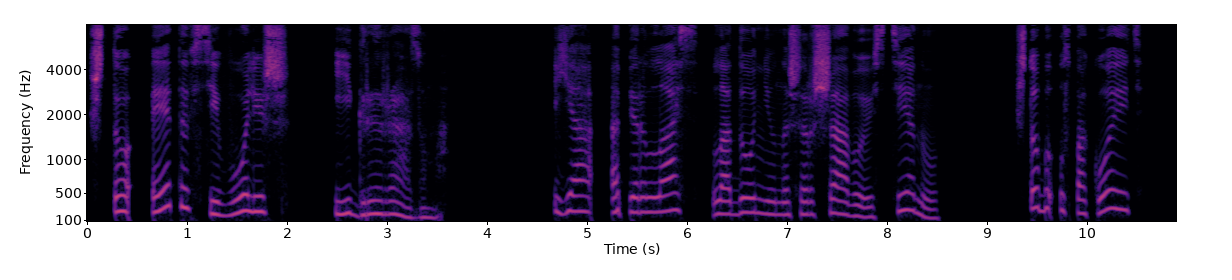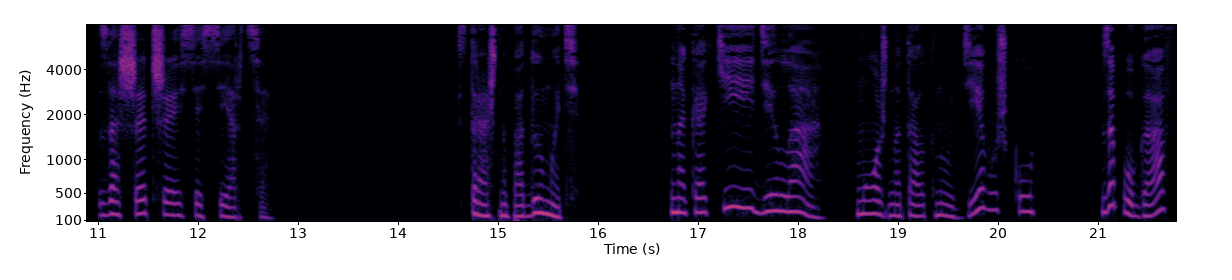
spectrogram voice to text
что это всего лишь игры разума. Я оперлась ладонью на шершавую стену, чтобы успокоить зашедшееся сердце. Страшно подумать, на какие дела можно толкнуть девушку, запугав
